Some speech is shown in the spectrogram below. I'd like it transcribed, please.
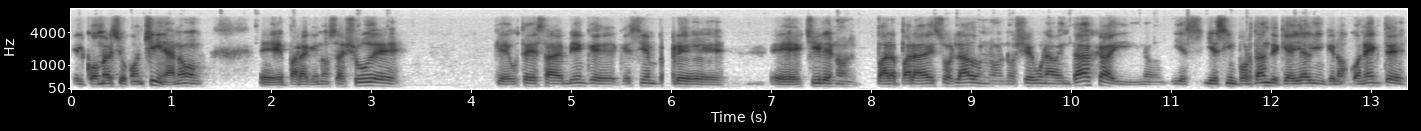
el, comercio con China, ¿no? Eh, para que nos ayude que ustedes saben bien que, que siempre eh, Chile nos, para, para esos lados nos, nos lleva una ventaja y, no- y, es, y es importante que haya alguien que nos conecte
